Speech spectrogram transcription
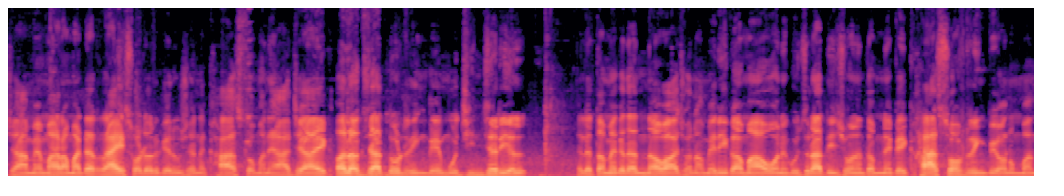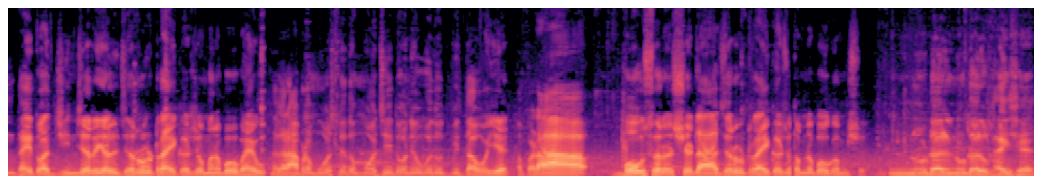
જ્યાં મેં મારા માટે રાઈસ ઓર્ડર કર્યું છે અને ખાસ તો મને આજે આ એક અલગ જાતનું ડ્રિંક ગમ્યું જિંજરિયલ એટલે તમે કદાચ નવા છો ને, અમેરિકામાં આવો અને ગુજરાતી છો ને, તમને કંઈક ખાસ સોફ્ટ ડ્રિંક પીવાનું મન થાય તો આ જિંજરિયલ જરૂર ટ્રાય કરજો. મને બહુ ભાવ્યું. નગર આપણે મોસ્ટલી તો મોજીતો ને એવું બધું જ પીતા હોઈએ. પણ આ બહુ સરસ છે, એટલે આ જરૂર ટ્રાય કરજો. તમને બહુ ગમશે. નૂડલ નૂડલ ખાય છે.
